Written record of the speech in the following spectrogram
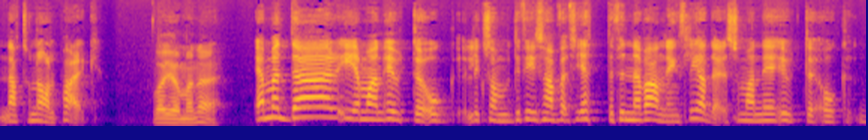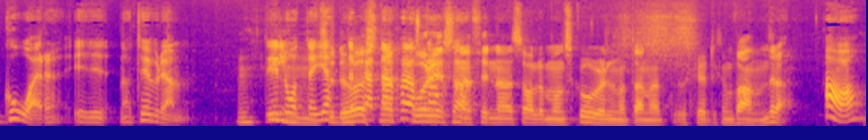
nationalpark. Vad gör man där? Ja, men där är man ute och liksom, det finns jättefina vandringsleder, så man är ute och går i naturen. Det låter Mhm. Så du har snart jättepretentiöst på dig också. sådana fina Salomonskor eller något annat och ska liksom vandra? Ja.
